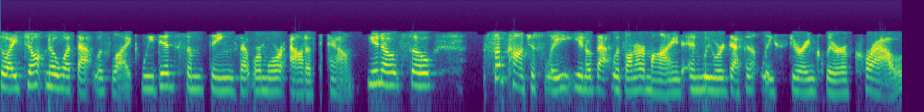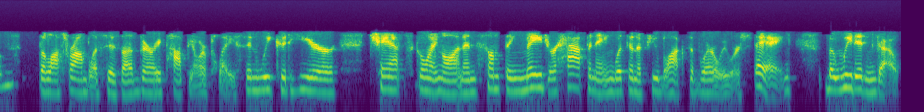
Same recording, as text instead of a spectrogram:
So I don't know what that was like. We did some things that were more out of town, you know, so subconsciously, you know, that was on our mind and we were definitely steering clear of crowds. The Las Ramblas is a very popular place and we could hear chants going on and something major happening within a few blocks of where we were staying, but we didn't go.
